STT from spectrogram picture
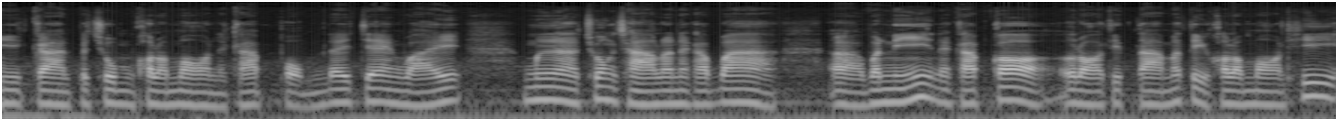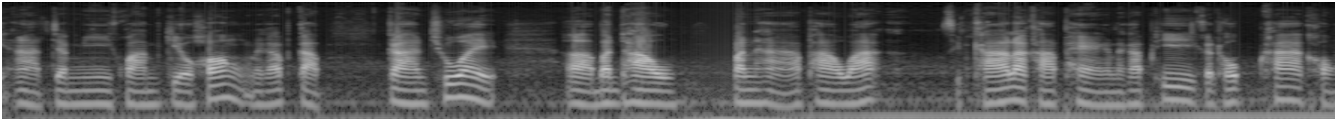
มีการประชุมคอรมอนะครับ ผมได้แจ้งไว้เมื่อช่วงเช้าแล้วนะครับว่าวันนี้นะครับก็รอติดตามมติคอรมอที่อาจจะมีความเกี่ยวข้องนะครับกับการช่วยบรรเทาปัญหาภาวะสินค้าราคาแพงนะครับที่กระทบค่าของ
